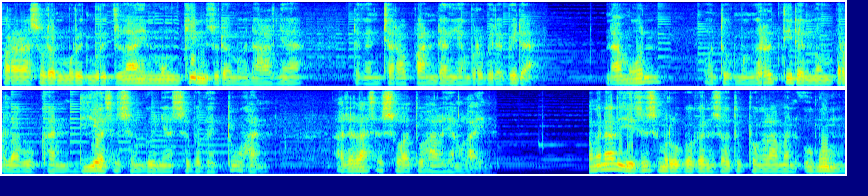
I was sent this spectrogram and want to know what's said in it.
Para rasul dan murid-murid lain mungkin sudah mengenalnya dengan cara pandang yang berbeda-beda. Namun, untuk mengerti dan memperlakukan Dia sesungguhnya sebagai Tuhan adalah sesuatu hal yang lain. Mengenali Yesus merupakan suatu pengalaman umum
